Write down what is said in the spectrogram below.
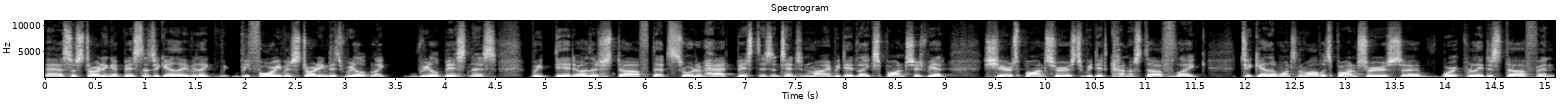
Uh, so starting a business together, like before even starting this real like real business, we did other stuff that sort of had business intention in mind. We did like sponsors, we had shared sponsors, we did kind of stuff like together once in a while with sponsors, uh, work related stuff, and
